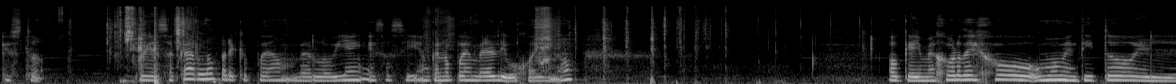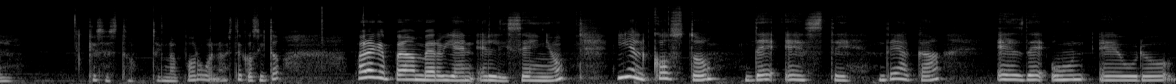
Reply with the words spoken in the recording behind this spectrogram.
esto voy a sacarlo para que puedan verlo bien. Es así, aunque no pueden ver el dibujo ahí, ¿no? Ok, mejor dejo un momentito el... ¿Qué es esto? Tecnopor, bueno, este cosito. Para que puedan ver bien el diseño. Y el costo de este de acá es de 1,98 euro,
